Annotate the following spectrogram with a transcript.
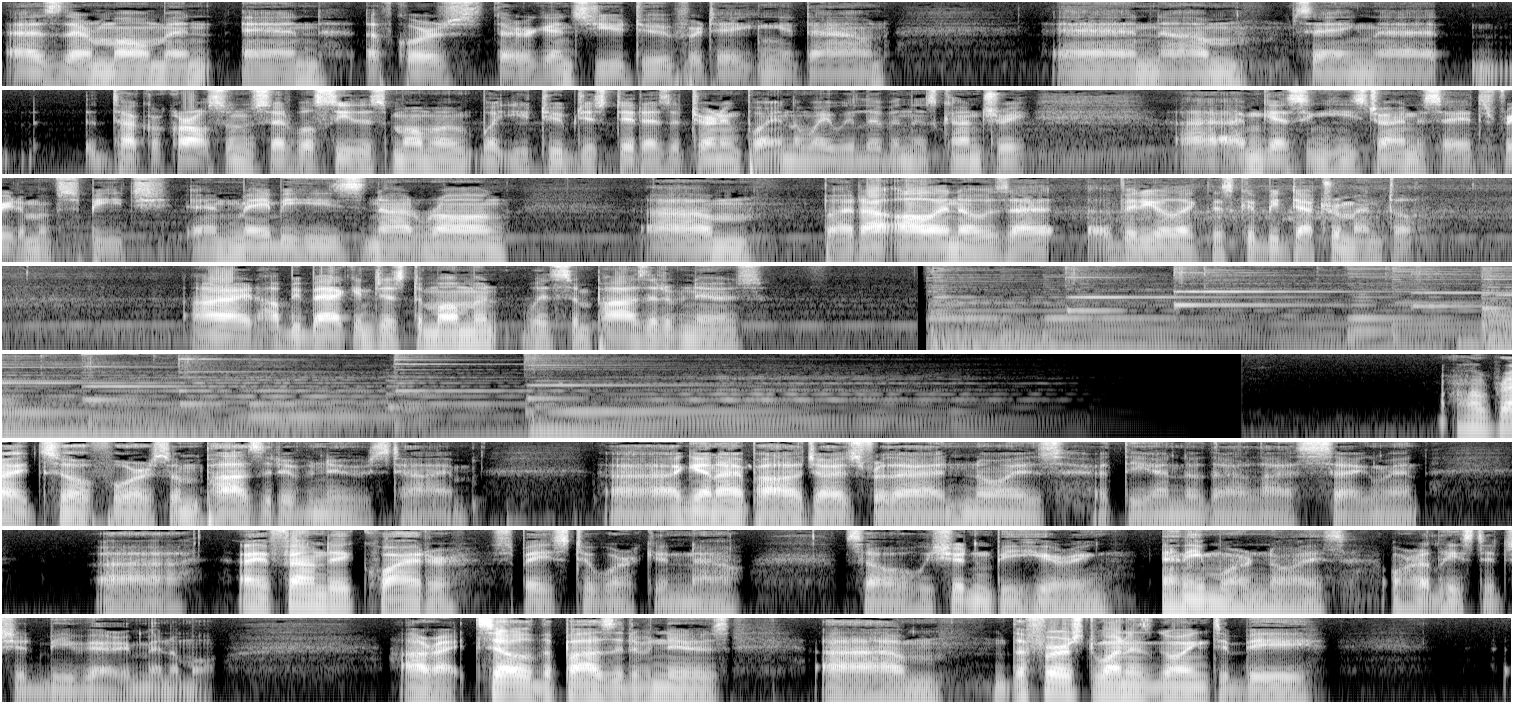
as their moment. And of course, they're against YouTube for taking it down and um, saying that Tucker Carlson said, "We'll see this moment what YouTube just did as a turning point in the way we live in this country." Uh, I'm guessing he's trying to say it's freedom of speech, and maybe he's not wrong. Um, but all I know is that a video like this could be detrimental. Alright, I'll be back in just a moment with some positive news. Alright, so for some positive news time. Uh, again, I apologize for that noise at the end of that last segment. Uh, I have found a quieter space to work in now, so we shouldn't be hearing any more noise, or at least it should be very minimal. All right, so the positive news. Um, the first one is going to be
